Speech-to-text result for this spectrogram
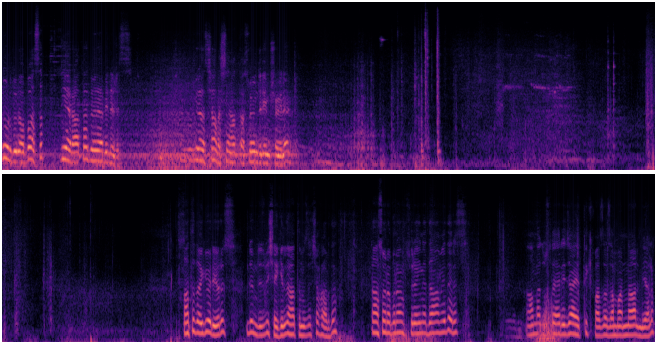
Durdura basıp diğer hata dönebiliriz. Biraz çalışsın hatta söndüreyim şöyle. Hatı da görüyoruz. Dümdüz bir şekilde hatımızı çıkardı. Daha sonra buranın süreyine devam ederiz. Ahmet Usta'ya rica ettik. Fazla zamanını almayalım.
